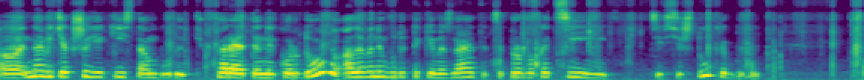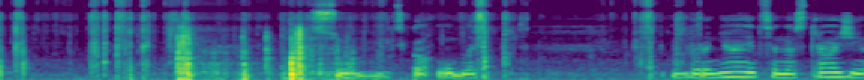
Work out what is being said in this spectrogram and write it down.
Е, навіть якщо якісь там будуть перетини кордону, але вони будуть такими, знаєте, це провокаційні ці всі штуки будуть. Сумська область обороняється на стражі.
